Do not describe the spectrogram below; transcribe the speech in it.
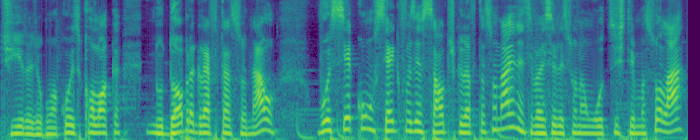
tira de alguma coisa, coloca no dobra gravitacional, você consegue fazer saltos gravitacionais, né? Você vai selecionar um outro sistema solar,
